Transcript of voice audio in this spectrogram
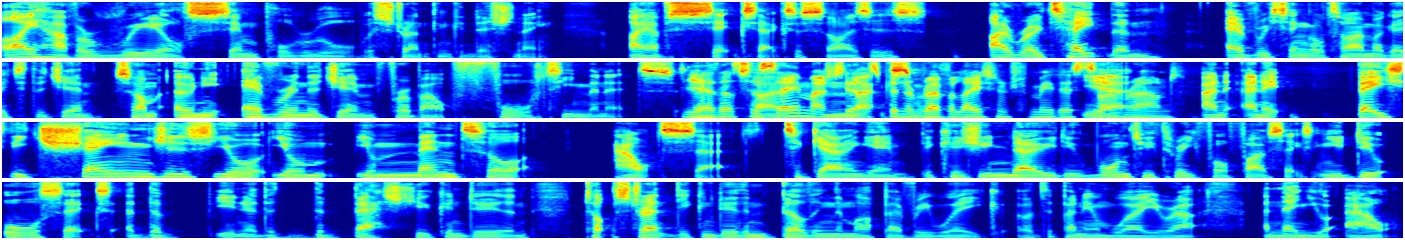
I have a real simple rule with strength and conditioning. I have six exercises. I rotate them every single time I go to the gym. So I'm only ever in the gym for about 40 minutes. Yeah, that's the same actually. That's been a revelation for me this time round. And and it basically changes your your your mental outset to going in because you know you do one, two, three, four, five, six, and you do all six at the you know the, the best you can do them. Top strength you can do them, building them up every week, or depending on where you're at, and then you're out.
